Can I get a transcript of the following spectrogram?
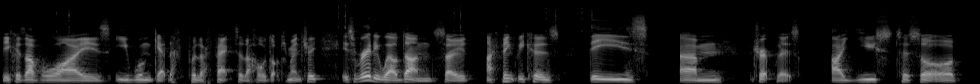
because otherwise you wouldn't get the full effect of the whole documentary. It's really well done. So I think because these um, triplets are used to sort of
